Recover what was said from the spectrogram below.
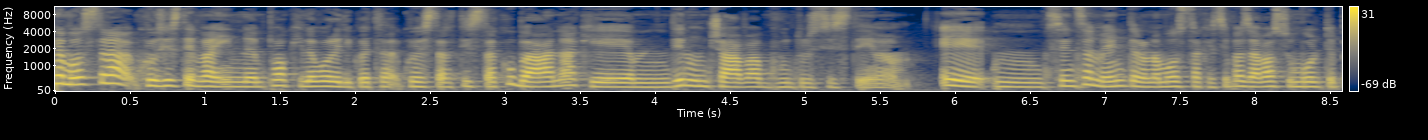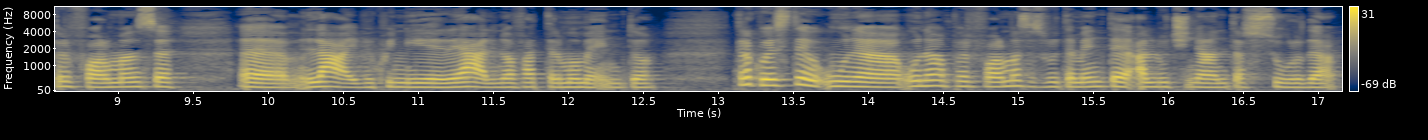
La mostra consisteva in pochi lavori di questa artista cubana che mh, denunciava appunto il sistema e essenzialmente era una mostra che si basava su molte performance eh, live, quindi reali, no, fatte al momento. Tra queste una, una performance assolutamente allucinante, assurda.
